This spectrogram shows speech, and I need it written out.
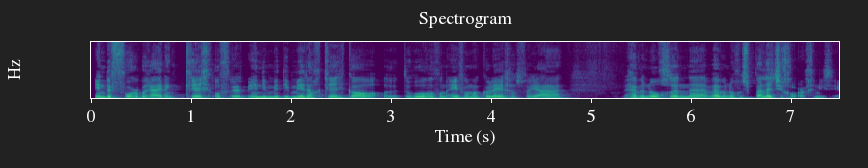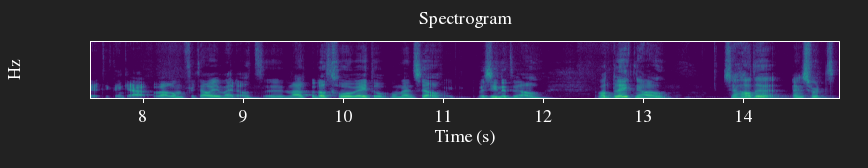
in de voorbereiding kreeg ik, of in die, die, middag kreeg ik al te horen van een van mijn collega's van ja, we hebben nog een, uh, we hebben nog een spelletje georganiseerd. Ik denk, ja, waarom vertel je mij dat? Laat me dat gewoon weten op het moment zelf. Ik, we zien het wel. Wat bleek nou? Ze hadden een soort,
